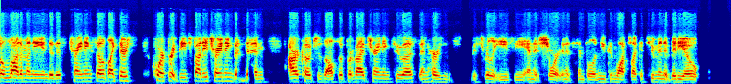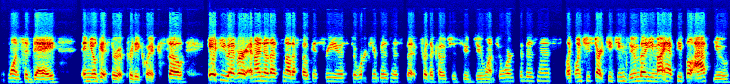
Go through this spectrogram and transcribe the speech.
a lot of money into this training. So like there's corporate Beachbody training, but then our coaches also provide training to us, and hers is it's really easy and it's short and it's simple, and you can watch like a two minute video once a day and you'll get through it pretty quick. So if you ever, and I know that's not a focus for you is to work your business, but for the coaches who do want to work the business, like once you start teaching Zumba, you might have people ask you,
